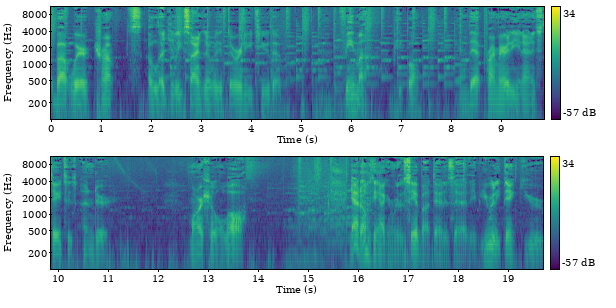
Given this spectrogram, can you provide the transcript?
about where Trump allegedly signs over the authority to the FEMA people, and that primarily the United States is under martial law. Now, the only thing I can really say about that is that if you really think you're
